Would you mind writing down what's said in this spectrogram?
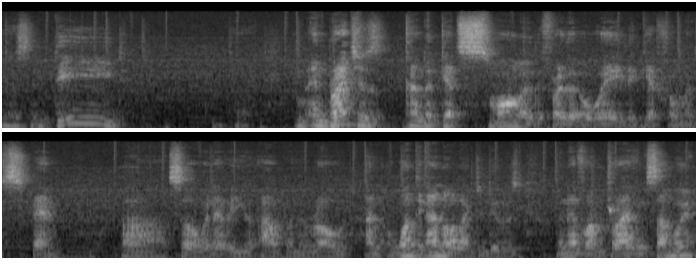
Yes, indeed. Okay. And branches kind of get smaller the further away they get from a stem. Uh, so whenever you're out on the road, and one thing I know I like to do is whenever I'm driving somewhere,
